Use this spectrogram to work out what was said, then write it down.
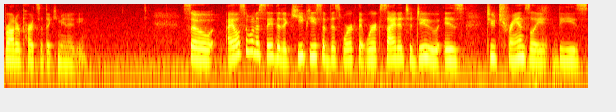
broader parts of the community. So, I also want to say that a key piece of this work that we're excited to do is to translate these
